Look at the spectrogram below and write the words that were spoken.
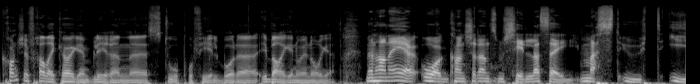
kanskje Fredrik Haugen blir en eh, stor profil både i Bergen og i Norge. Men han er òg kanskje den som skiller seg mest ut i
